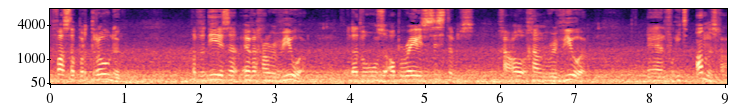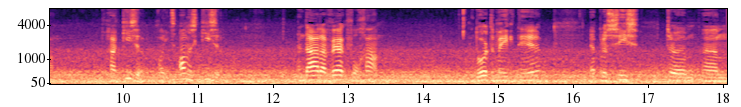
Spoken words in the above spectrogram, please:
vaste patronen, dat we die eens even gaan reviewen. En dat we onze operating systems gaan, gaan reviewen. En voor iets anders gaan. Gaan kiezen. Voor iets anders kiezen. En daar daar werk voor gaan. Door te mediteren. En precies te, ehm,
